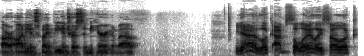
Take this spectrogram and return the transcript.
our audience might be interested in hearing about? Yeah, look, absolutely. So, look,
